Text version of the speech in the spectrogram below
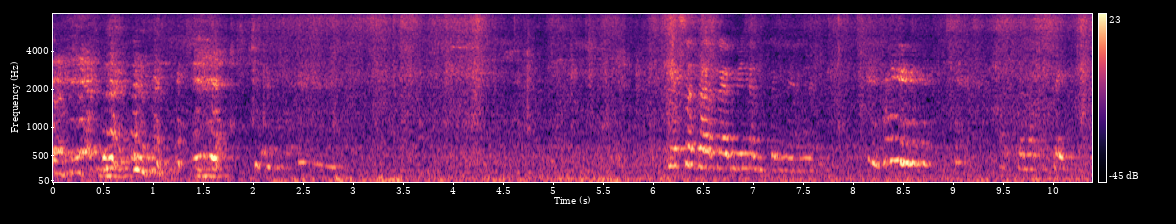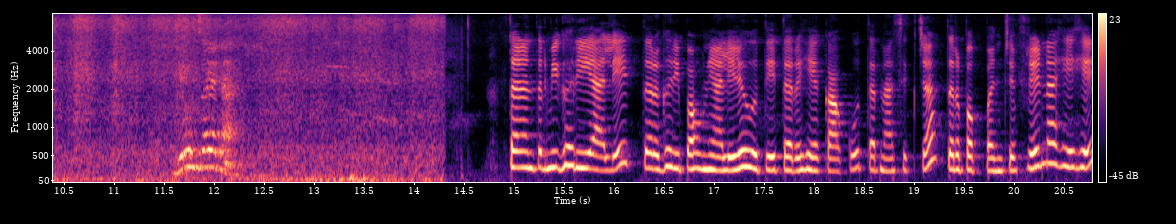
आहे. हे सगळं काय मी नंतर. घेऊन जाय ना. त्यानंतर मी घरी आले तर घरी पाहुणे आलेले होते तर हे काकू तर नाशिकच्या तर पप्पांचे फ्रेंड आहे हे.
